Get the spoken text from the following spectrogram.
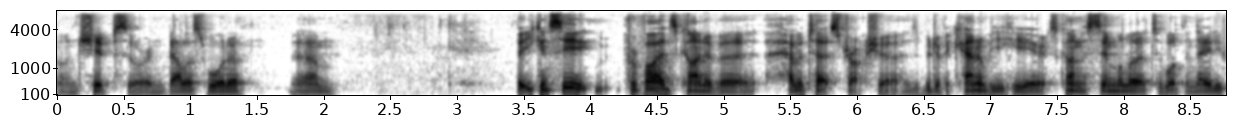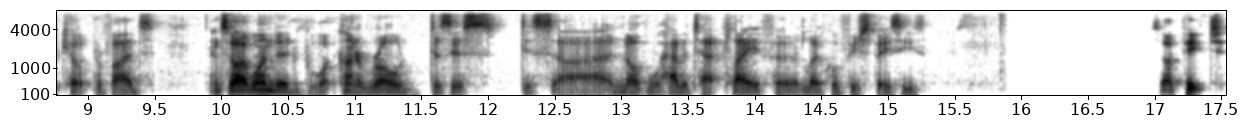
on ships or in ballast water. Um, but you can see it provides kind of a habitat structure. There's a bit of a canopy here. It's kind of similar to what the native kelp provides. And so I wondered what kind of role does this, this uh, novel habitat play for local fish species? So I picked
